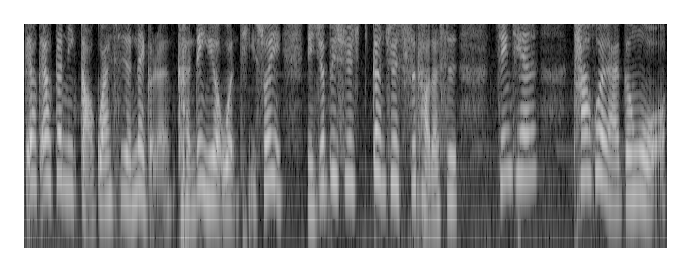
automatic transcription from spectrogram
要要跟你搞关系的那个人，肯定也有问题。所以你就必须更去思考的是，今天他会来跟我。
